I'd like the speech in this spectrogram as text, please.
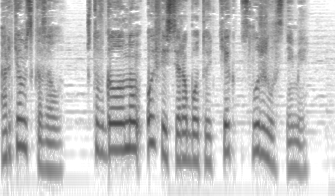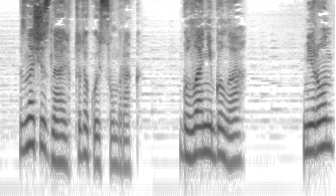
Артем сказал, что в головном офисе работают те, кто служил с ними. Значит, знает, кто такой сумрак. Была не была. Мирон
